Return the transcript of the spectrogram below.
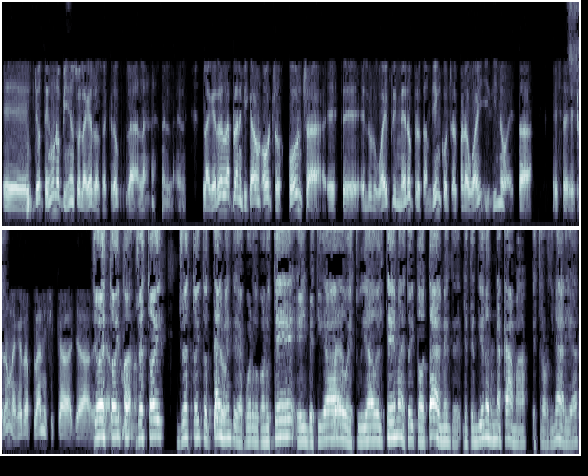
Eh, yo tengo una opinión sobre la guerra, o sea, creo que la, la, la, guerra la planificaron otros contra este, el Uruguay primero, pero también contra el Paraguay y vino esta, esa, era una guerra planificada ya. Yo estoy, yo estoy, yo estoy totalmente de acuerdo con usted. He investigado, he estudiado el tema. Estoy totalmente. Le tendieron una cama extraordinaria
